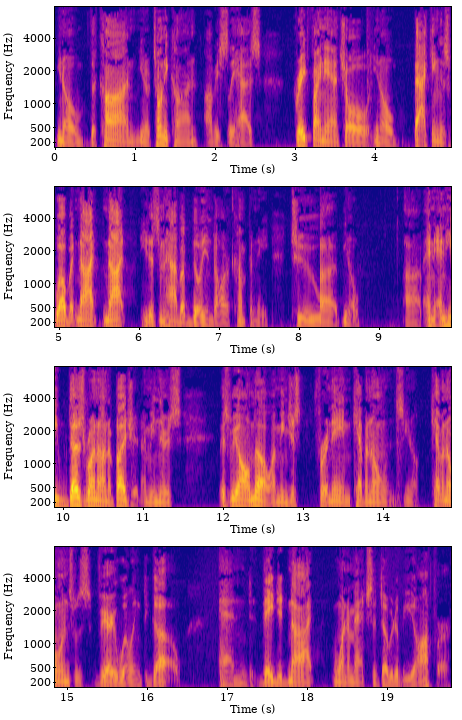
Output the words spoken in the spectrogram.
you know the Khan you know Tony Khan obviously has great financial you know backing as well but not not he doesn't have a billion dollar company to uh, you know uh, and and he does run on a budget i mean there's as we all know i mean just for a name kevin owens you know kevin owens was very willing to go and they did not want to match the WWE offer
